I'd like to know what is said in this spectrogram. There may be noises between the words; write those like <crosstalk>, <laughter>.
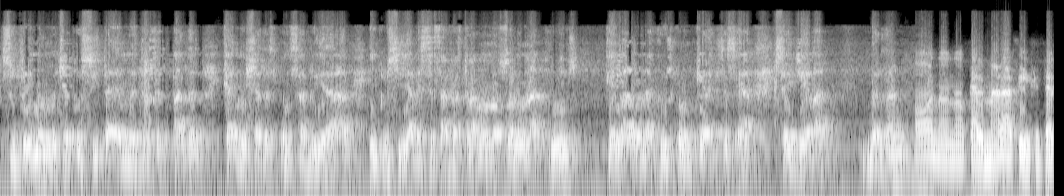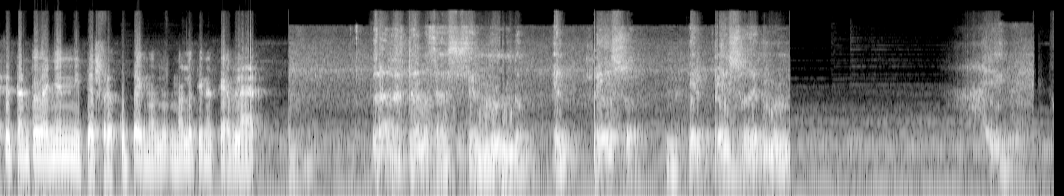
Sufrimos muchas cositas en nuestras espaldas, que hay mucha responsabilidad, inclusive a veces arrastramos no solo una cruz, que va una cruz como quiera que sea, se lleva ¿verdad? No, no, no, calmada, sí, si te hace tanto daño ni te preocupes, no lo, no lo tienes que hablar. Pero arrastramos a veces el mundo, el peso, el peso del mundo.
